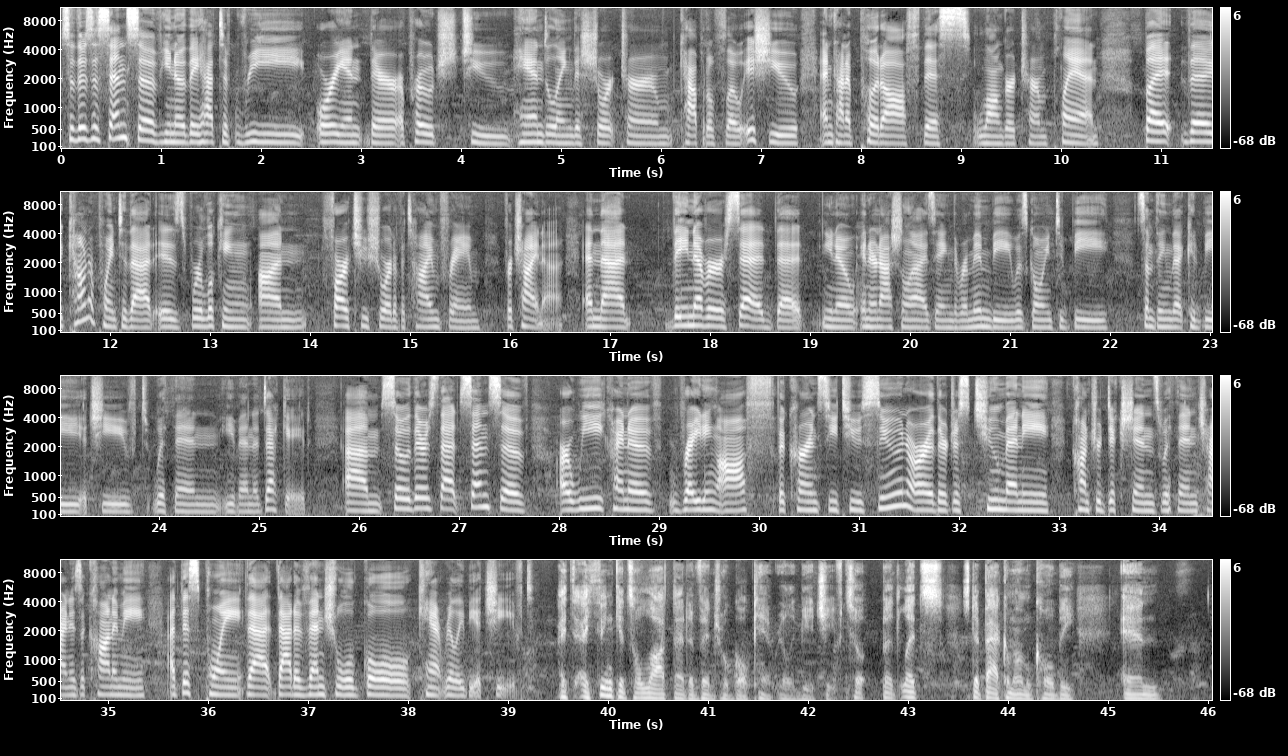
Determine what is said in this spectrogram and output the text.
so there's a sense of, you know, they had to reorient their approach to handling this short term capital flow issue and kind of put off this longer term plan. But the counterpoint to that is we're looking on far too short of a time frame for China, and that they never said that you know internationalizing the renminbi was going to be something that could be achieved within even a decade. Um, so there's that sense of are we kind of writing off the currency too soon, or are there just too many contradictions within China's economy at this point that that eventual goal can't really be achieved? I, th- I think it's a lot that eventual goal can't really be achieved. So, but let's step back a moment, Colby, and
